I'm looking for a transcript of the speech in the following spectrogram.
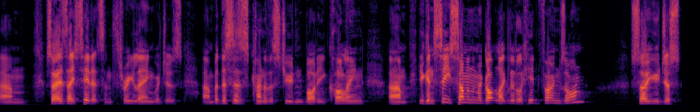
Um, so, as I said, it's in three languages, um, but this is kind of the student body. Colleen, um, you can see some of them have got like little headphones on, so you just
